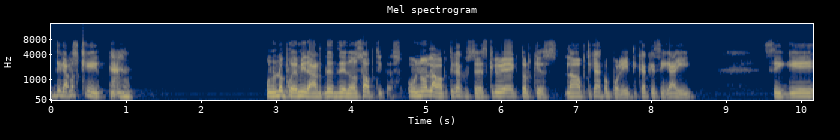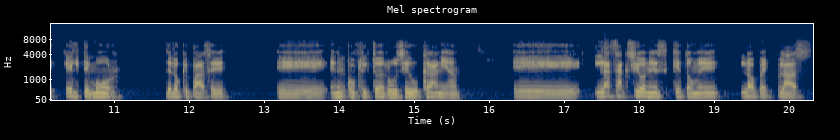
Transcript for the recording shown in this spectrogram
digamos que uno lo puede mirar desde dos ópticas. Uno, la óptica que usted escribe, Héctor, que es la óptica geopolítica que sigue ahí. Sigue el temor de lo que pase eh, en el conflicto de Rusia y Ucrania, eh, las acciones que tome la OPEC Plus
